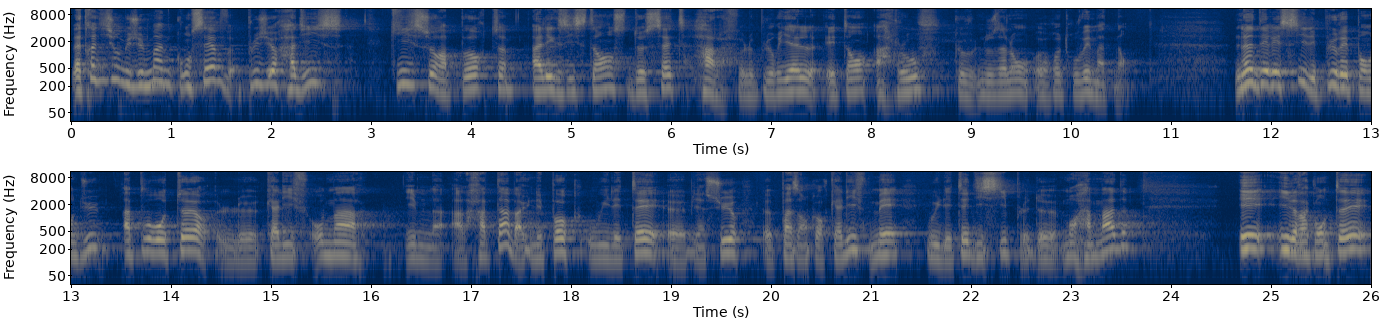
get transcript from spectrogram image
La tradition musulmane conserve plusieurs hadiths qui se rapportent à l'existence de sept harf, le pluriel étant ahruf, que nous allons retrouver maintenant. L'un des récits les plus répandus a pour auteur le calife Omar ibn al-Khattab, à une époque où il était, euh, bien sûr, euh, pas encore calife, mais où il était disciple de Mohammed. Et il racontait,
